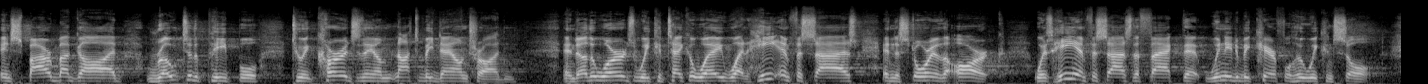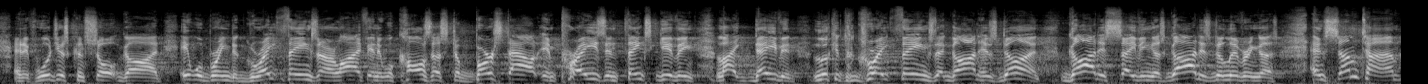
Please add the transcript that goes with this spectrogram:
inspired by God, wrote to the people to encourage them not to be downtrodden. In other words, we could take away what he emphasized in the story of the ark was he emphasized the fact that we need to be careful who we consult. And if we'll just consult God, it will bring the great things in our life and it will cause us to burst out in praise and thanksgiving like David. Look at the great things that God has done. God is saving us, God is delivering us. And sometimes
